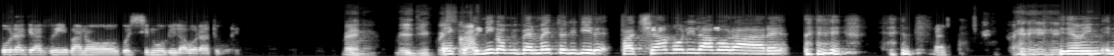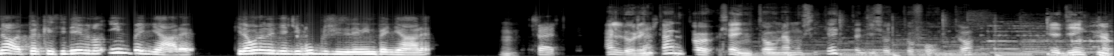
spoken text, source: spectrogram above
ora che arrivano questi nuovi lavoratori. Bene, vedi, questo Ecco, altro- Nico, mi permetto di dire, facciamoli lavorare. Si devono im- no, è perché si devono impegnare. Chi lavora negli enti pubblici si deve impegnare. mm. Certo. Allora, Certo. intanto sento una musichetta di sottofondo. Vedi? No.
